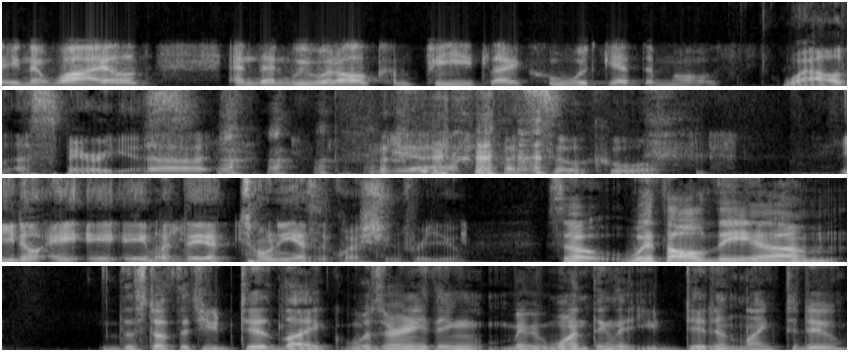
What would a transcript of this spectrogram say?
in a wild. And then we would all compete, like who would get the most. Wild asparagus. So, yeah. That's so cool. You know, a, a, a Matea, Tony has a question for you. So with all the um the stuff that you did like, was there anything maybe one thing that you didn't like to do?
